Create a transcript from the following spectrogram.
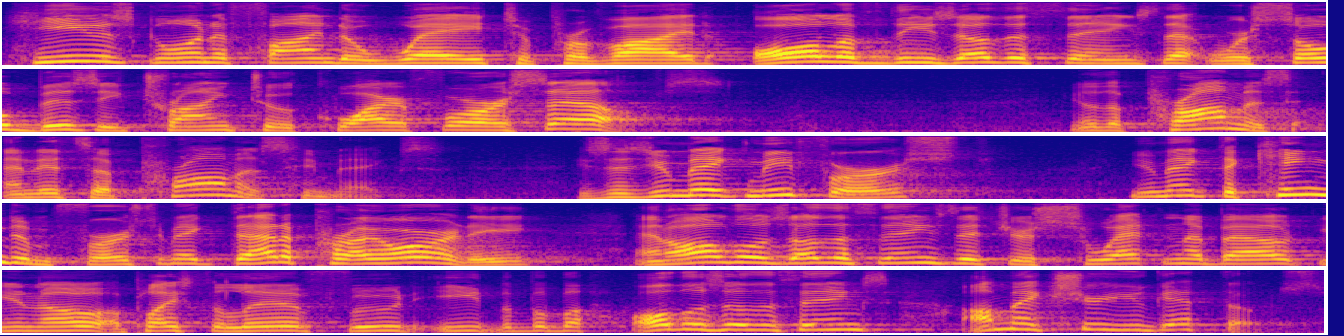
He is going to find a way to provide all of these other things that we're so busy trying to acquire for ourselves. You know, the promise, and it's a promise He makes. He says, you make me first, you make the kingdom first, you make that a priority, and all those other things that you're sweating about, you know, a place to live, food, eat, blah, blah, blah, all those other things, I'll make sure you get those.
